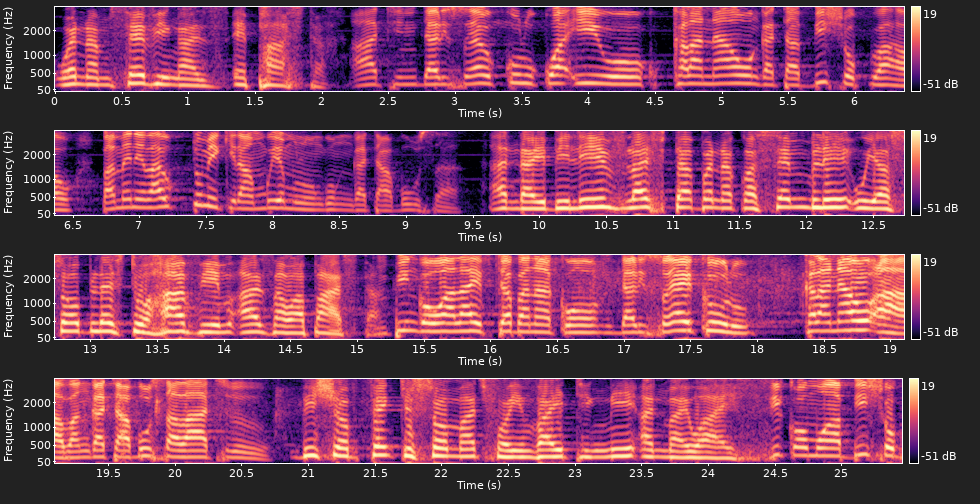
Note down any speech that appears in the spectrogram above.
when I'm serving as a pastor. ati ndaliso yaikulu kwa iwo kukhala nawo ngati abishop wawo pamene vakutumikira mbuye mulungu ngati abusa And I believe Life Tabernacle Assembly, we are so blessed to have him as our pastor. mpingo wa life tabernacle ndaliso yaikulu khala nawo awa ngati abusa vathu Bishop, thank you so much for inviting me and my wife. zikomo a bishop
